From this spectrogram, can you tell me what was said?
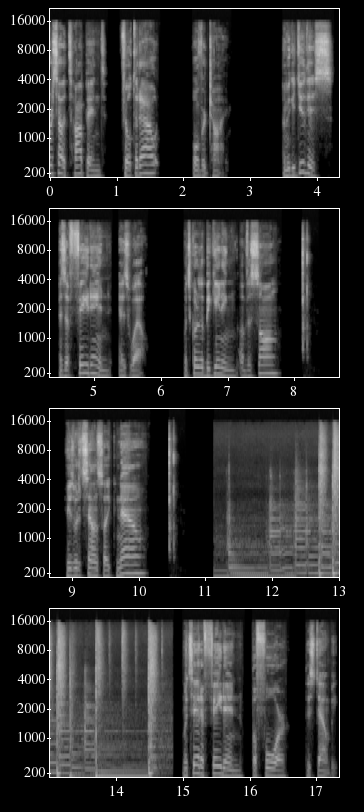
Notice how the top end filtered out over time. And we could do this as a fade in as well. Let's go to the beginning of the song. Here's what it sounds like now. Let's add a fade in before this downbeat.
